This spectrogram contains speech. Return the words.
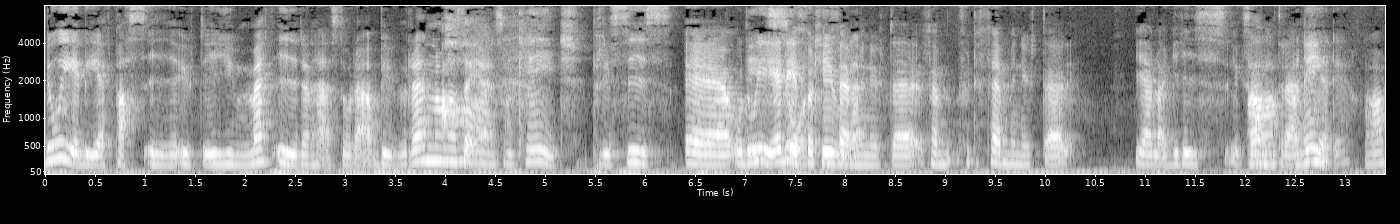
Då är det ett pass i, ute i gymmet i den här stora buren om man Ah, säger. som cage. Precis. Eh, och då Det är är, det så 45 kul. minuter, fem, 45 minuter jävla gris liksom Ja, ja, träning. det är det. Ja.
